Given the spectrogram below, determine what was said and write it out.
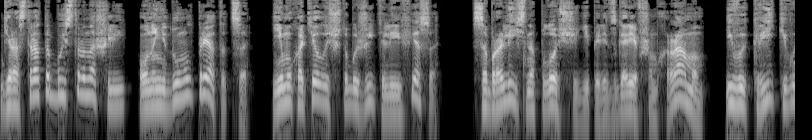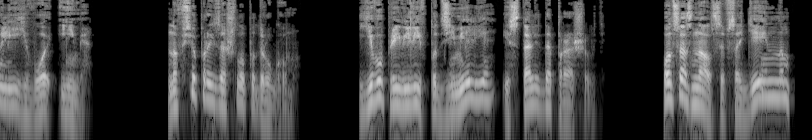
Герострата быстро нашли, он и не думал прятаться. Ему хотелось, чтобы жители Эфеса собрались на площади перед сгоревшим храмом и выкрикивали его имя. Но все произошло по-другому. Его привели в подземелье и стали допрашивать. Он сознался в содеянном,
